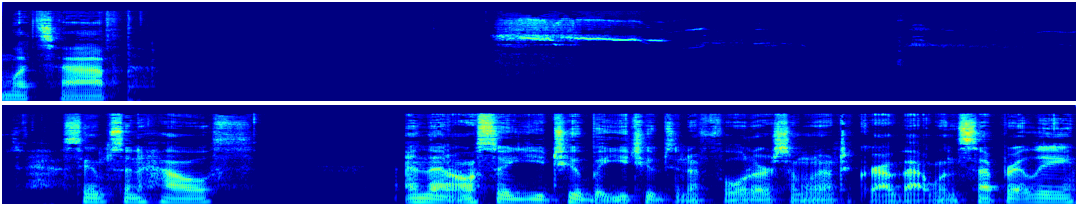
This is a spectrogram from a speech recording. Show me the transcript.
WhatsApp, Samsung Health, and then also YouTube, but YouTube's in a folder, so I'm going to have to grab that one separately.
